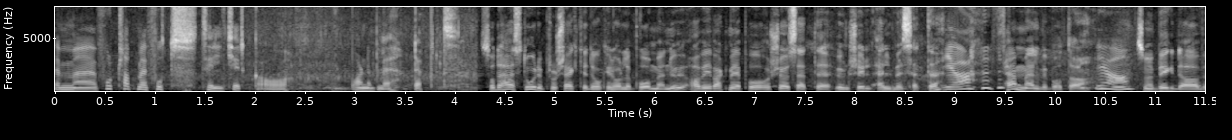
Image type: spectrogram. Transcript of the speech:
De eh, fortsatte med fots til kirka, og barnet ble døpt. Så det her store prosjektet dere holder på med, nå har vi vært med på å sjøsette, unnskyld, elvesette. Ja. Fem elvebåter Ja. som er bygd av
